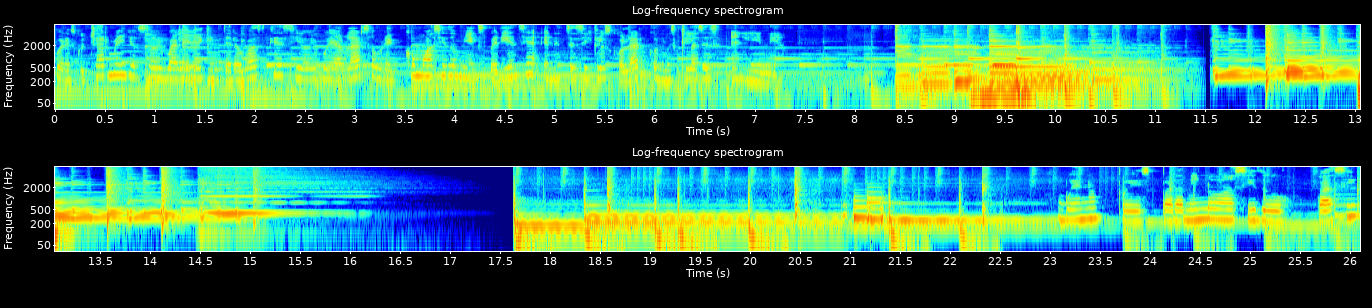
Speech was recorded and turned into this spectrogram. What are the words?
por escucharme. Yo soy Valeria Quintero Vázquez y hoy voy a hablar sobre cómo ha sido mi experiencia en este ciclo escolar con mis clases en línea. Bueno, pues para mí no ha sido fácil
